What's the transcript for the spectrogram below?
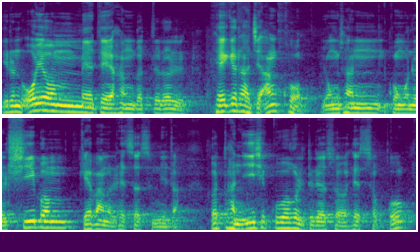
이런 오염에 대한 것들을 해결하지 않고 용산 공원을 시범 개방을 했었습니다. 그것도 한 29억을 들여서 했었고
